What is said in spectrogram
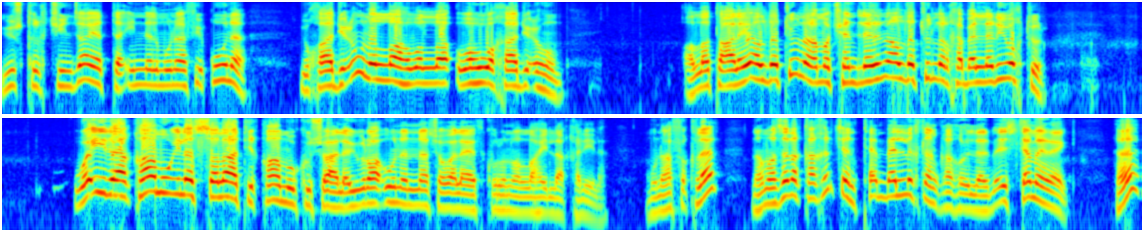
140. ayette innel munafikune yuhadi'un Allah ve huve hadi'uhum. Allah Teala'yı aldatıyorlar ama kendilerini aldatıyorlar. Haberleri yoktur. Kâmû ile salati kâmû kusâle yurâûnen nâse ve lâ yezkurûn Allah illa kalîle. Münafıklar namaza da kalkırken tembellikten kalkıyorlar ve istemeyerek. He?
